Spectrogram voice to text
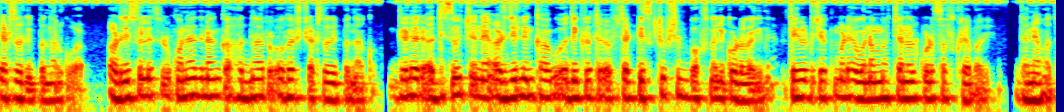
ಎರಡ್ ಸಾವಿರದ ಇಪ್ಪತ್ನಾಲ್ಕು ಅರ್ಜಿ ಸಲ್ಲಿಸಲು ಕೊನೆಯ ದಿನಾಂಕ ಹದಿನಾರು ಆಗಸ್ಟ್ ಎರಡ್ ಸಾವಿರದ ಇಪ್ಪತ್ನಾಲ್ಕು. ಗೆಳೆಯರ ಅಧಿಸೂಚನೆ, ಅರ್ಜಿ ಲಿಂಕ್ ಹಾಗೂ ಅಧಿಕೃತ ವೆಬ್ಸೈಟ್ ಡಿಸ್ಕ್ರಿಪ್ಷನ್ ಬಾಕ್ಸ್ನಲ್ಲಿ ಕೊಡಲಾಗಿದೆ. ದಯವಿಟ್ಟು ಚೆಕ್ ಮಾಡಿ ಹಾಗೂ ನಮ್ಮ ಚಾನಲ್ ಕೂಡ ಸಬ್ಸ್ಕ್ರೈಬ್ ಆಗಿ. ಧನ್ಯವಾದ.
